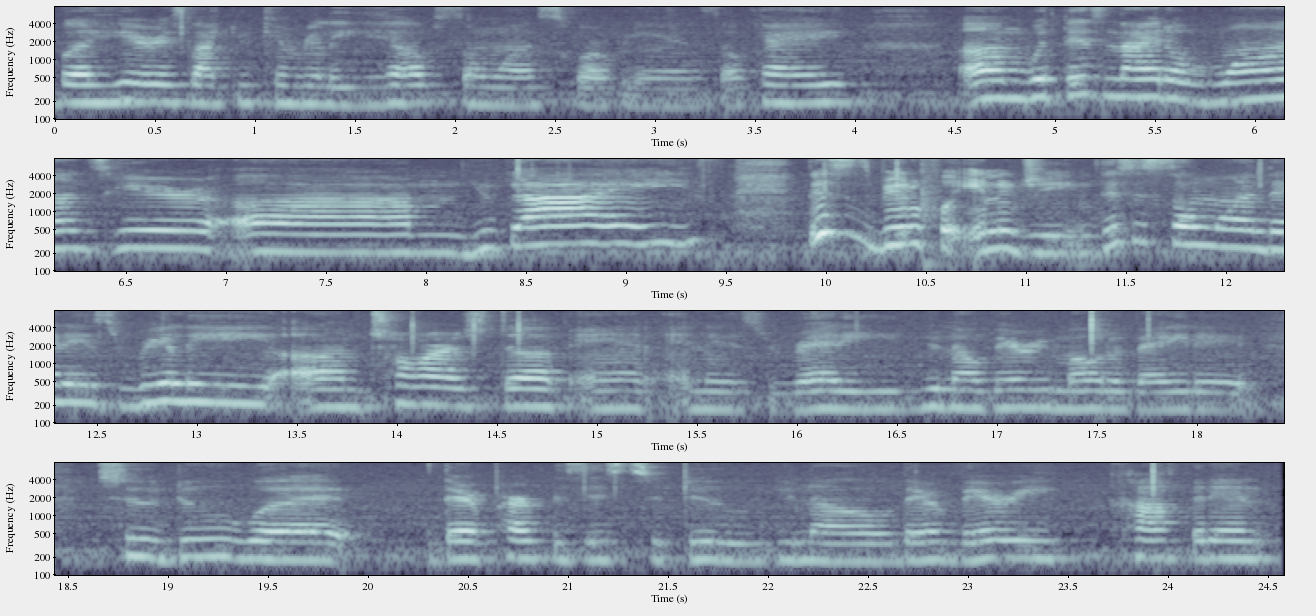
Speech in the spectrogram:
But here it's like you can really help someone, Scorpions, okay? Um, with this Knight of Wands here, um, you guys, this is beautiful energy. This is someone that is really um, charged up and, and is ready, you know, very motivated to do what their purpose is to do. You know, they're very confident,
